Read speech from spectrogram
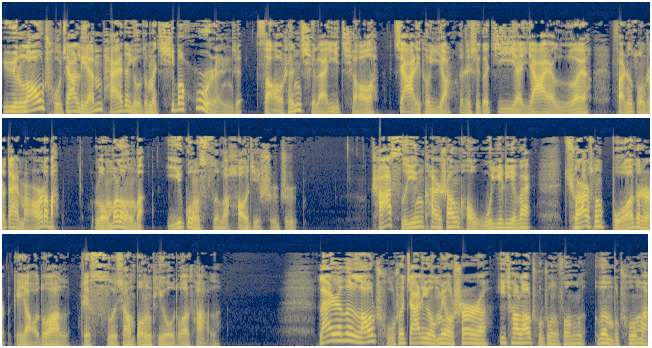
与老楚家连排的有这么七八户人家。早晨起来一瞧啊，家里头养的这些个鸡呀、鸭呀、鹅呀，反正总之带毛的吧，拢吧拢吧，一共死了好几十只。查死因看伤口，无一例外，全是从脖子这儿给咬断了。这死相甭提有多惨了。来人问老楚说：“家里有没有事儿啊？”一瞧老楚中风了，问不出嘛。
